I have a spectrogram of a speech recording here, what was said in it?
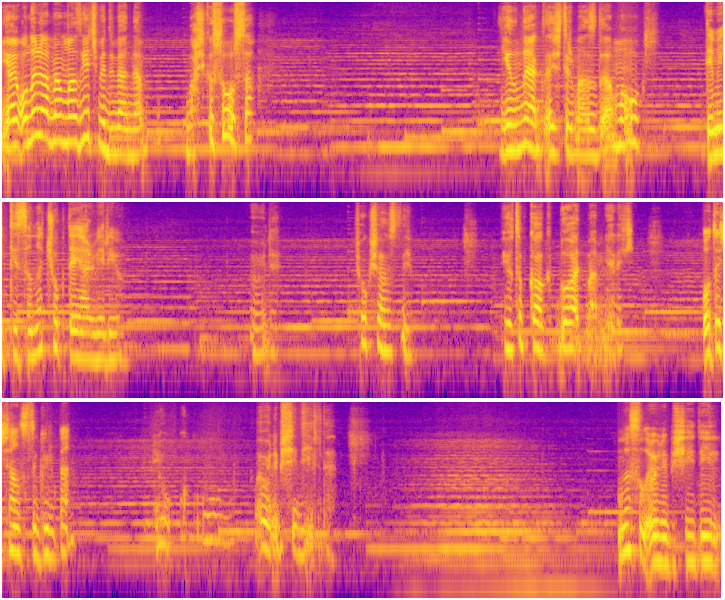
Yani ona rağmen vazgeçmedi benden. Başkası olsa yanına yaklaştırmazdı ama o Demek ki sana çok değer veriyor. öyle. Çok şanslıyım. Yatıp kalkıp dua etmem gerek. O da şanslı Gülben. Yok, o öyle bir şey değildi. Nasıl öyle bir şey değil?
